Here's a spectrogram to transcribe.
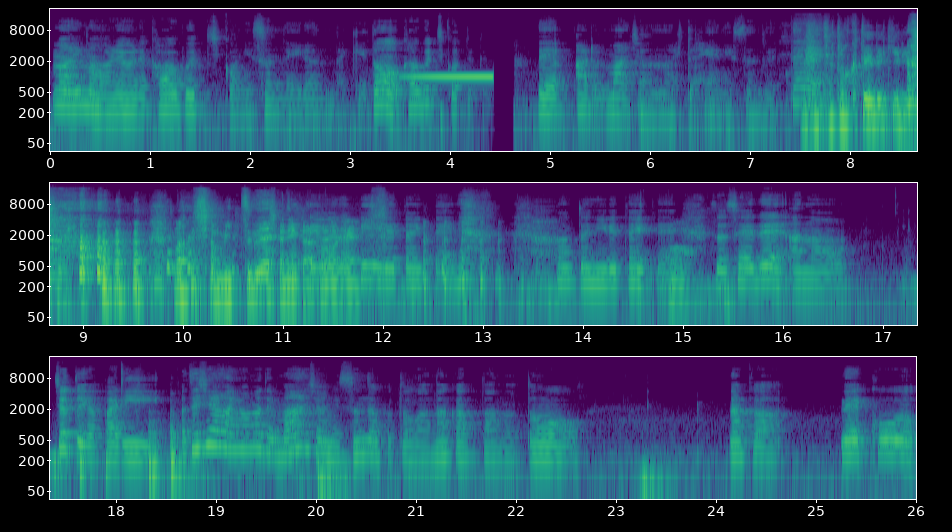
まあ今我々河口湖に住んでいるんだけど河口湖ってであるマンションの一部屋に住んでてめっちゃ特定できるよそれ。マンション3つぐらいしかねえからこの辺。入れといて。本当に入れといて、うん。そうそれであのちょっとやっぱり私は今までマンションに住んだことがなかったのとなんかねこ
